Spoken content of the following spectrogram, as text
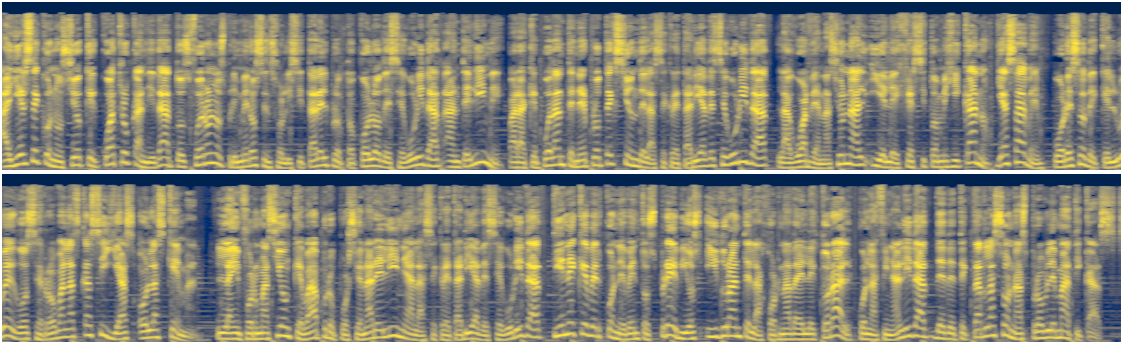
Ayer se conoció que cuatro candidatos fueron los primeros en solicitar el protocolo de seguridad ante el INE para que puedan tener protección de la Secretaría de Seguridad, la Guardia Nacional y el Ejército Mexicano. Ya saben, por eso de que luego se roban las casillas o las queman. La información que va a proporcionar el INE a la Secretaría de de seguridad tiene que ver con eventos previos y durante la jornada electoral, con la finalidad de detectar las zonas problemáticas.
